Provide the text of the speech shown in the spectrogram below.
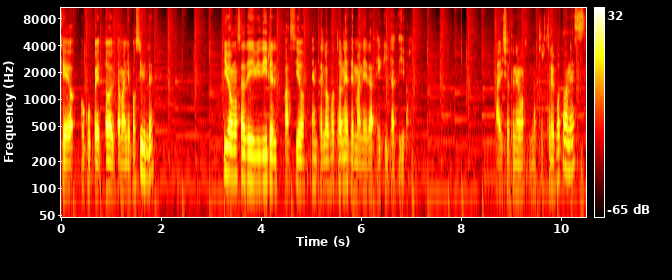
que ocupe todo el tamaño posible y vamos a dividir el espacio entre los botones de manera equitativa. Ahí ya tenemos nuestros tres botones,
